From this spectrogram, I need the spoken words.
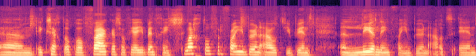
Um, ik zeg het ook wel vaker, ja, je bent geen slachtoffer van je burn-out, je bent een leerling van je burn-out. En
